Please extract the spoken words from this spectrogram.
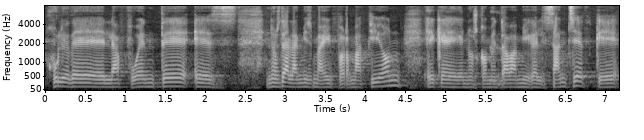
Julio de la Fuente es, nos da la misma información eh, que nos comentaba Miguel Sánchez, que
